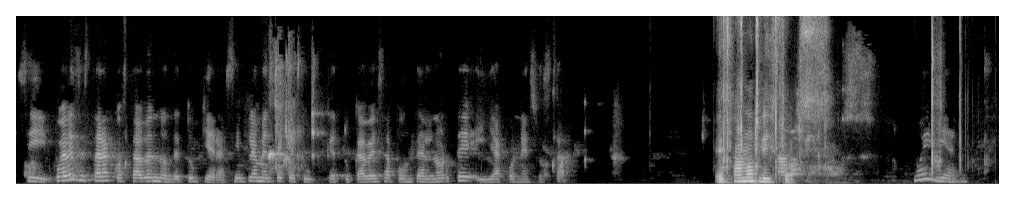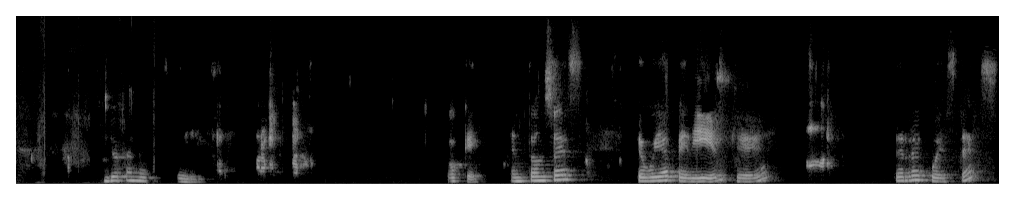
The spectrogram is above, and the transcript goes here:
Sí, puedes estar acostado en donde tú quieras, simplemente que tu, que tu cabeza apunte al norte y ya con eso está. Estamos listos. Muy bien. Yo también estoy lista. Ok, entonces te voy a pedir que te recuestes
